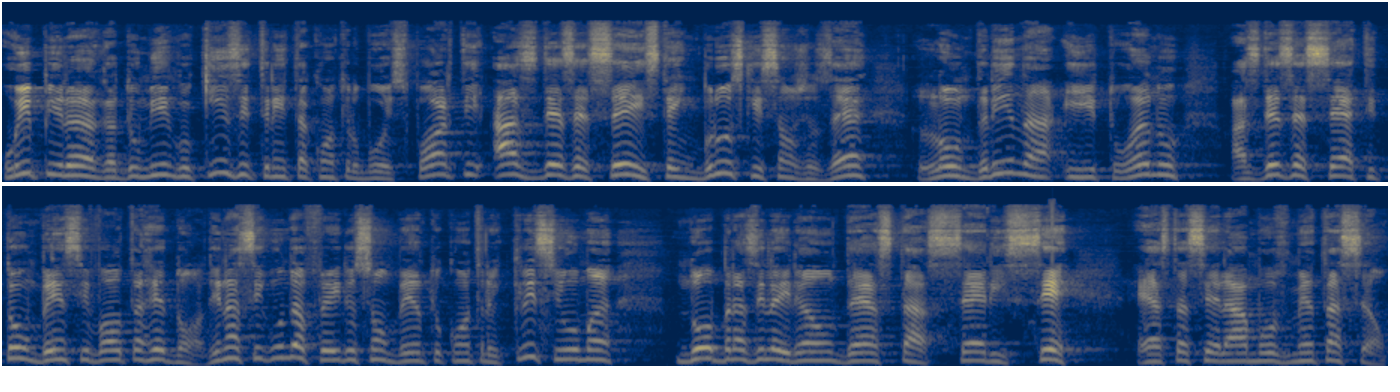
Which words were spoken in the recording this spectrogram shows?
o Ipiranga, domingo 15h30 contra o Boa Esporte. Às 16 tem Brusque e São José, Londrina e Ituano. Às 17, Tombense e Volta Redonda. E na segunda-feira, o São Bento contra o Criciúma no Brasileirão desta Série C. Esta será a movimentação.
